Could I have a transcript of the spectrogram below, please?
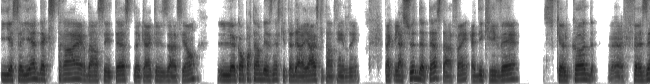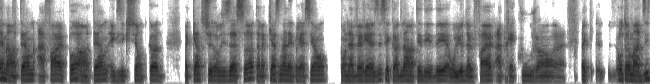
il essayait d'extraire dans ses tests de caractérisation le comportement business qui était derrière ce qu'il était en train de lire. la suite de tests à la fin, elle décrivait ce que le code euh, faisait, mais en termes affaires, pas en termes exécution de code. quand tu relisais ça, tu avais quasiment l'impression qu'on avait réalisé ces codes-là en TDD au lieu de le faire après coup, genre. Euh, autrement dit,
